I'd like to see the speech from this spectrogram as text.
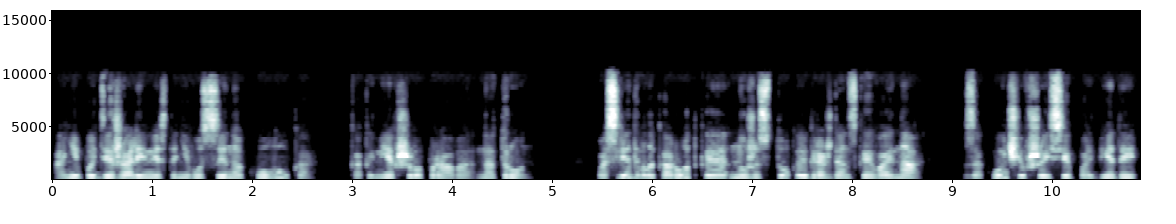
Они поддержали вместо него сына Кулука, как имевшего право на трон. Последовала короткая, но жестокая гражданская война, закончившаяся победой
